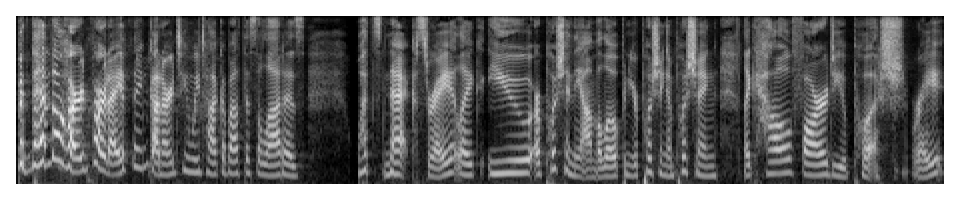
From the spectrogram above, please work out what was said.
But then the hard part, I think, on our team, we talk about this a lot is what's next, right? Like you are pushing the envelope and you're pushing and pushing. Like, how far do you push, right?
